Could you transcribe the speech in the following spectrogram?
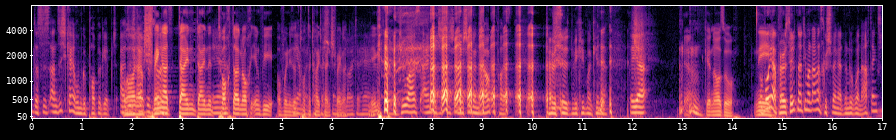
dass es an sich kein Rumgepoppe gibt. Also oh, dann schwängert dein, deine Ja. Tochter noch irgendwie, obwohl diese Ja, Tochter kann keinen schwängert Schwänger. Leute, ja, Nee. Du hast eindeutig in der Schule nicht aufgepasst. Paris Hilton, wie kriegt man Kinder? Ja, Ja, genau so. Nee, obwohl ja, Paris Hilton hat jemand anders geschwängert, wenn du darüber nachdenkst.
